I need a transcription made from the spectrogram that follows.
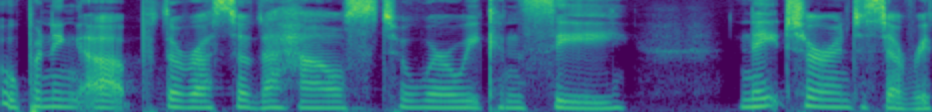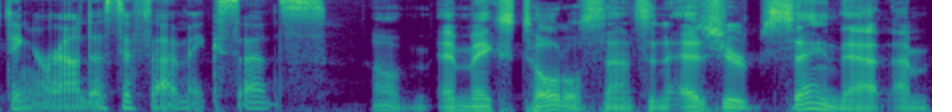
opening up the rest of the house to where we can see nature and just everything around us, if that makes sense. Oh, it makes total sense. And as you're saying that, I'm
